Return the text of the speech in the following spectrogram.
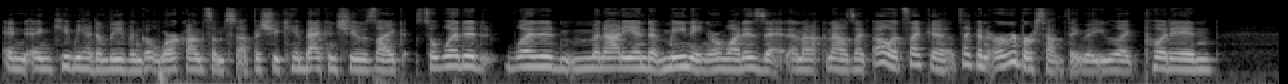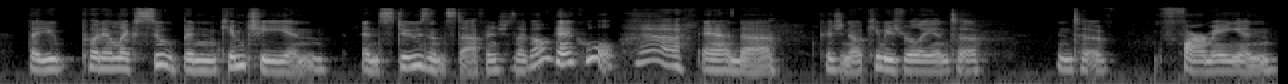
and and Kimmy had to leave and go work on some stuff but she came back and she was like so what did what did minari end up meaning or what is it? And I, and I was like oh it's like a it's like an herb or something that you like put in that you put in like soup and kimchi and and stews and stuff. And she's like oh, okay cool. Yeah. and uh because you know Kimmy's really into into farming and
